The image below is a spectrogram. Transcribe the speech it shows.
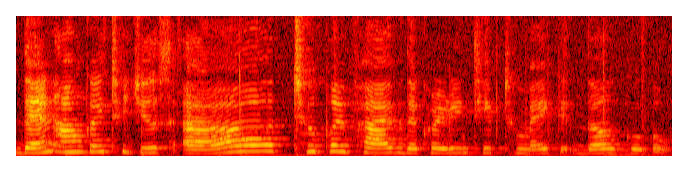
Then I'm going to use a 2.5 decorating tip to make the googles.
